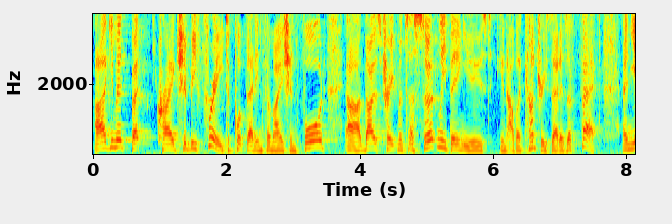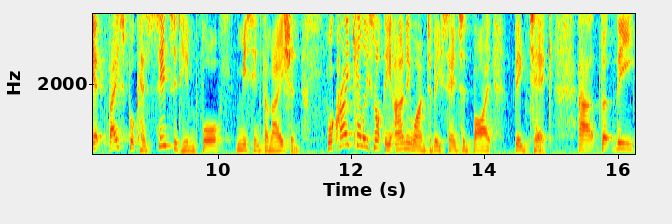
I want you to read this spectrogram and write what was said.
argument, but Craig should be free to put that information forward. Uh, those treatments are certainly being used in other countries. That is a fact. And yet, Facebook has censored him for misinformation. Well, Craig Kelly's not the only one to be censored by big tech. Uh, the, the,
